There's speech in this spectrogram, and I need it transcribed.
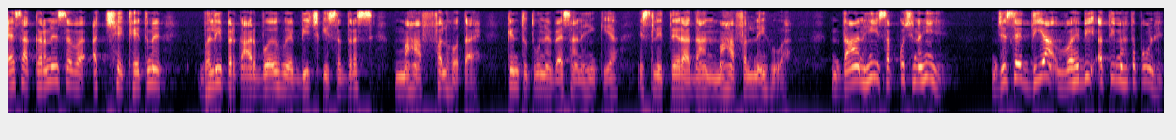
ऐसा करने से वह अच्छे खेत में भली प्रकार बोए हुए बीज की सदृश महाफल होता है। किंतु तूने वैसा नहीं किया, इसलिए तेरा दान महाफल नहीं हुआ। दान ही सब कुछ नहीं है। जिसे दिया वह भी अति महत्वपूर्ण है,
